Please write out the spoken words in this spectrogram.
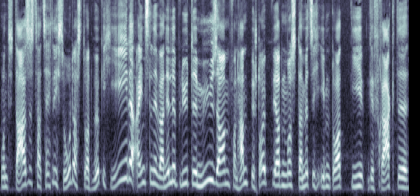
Und da ist es tatsächlich so, dass dort wirklich jede einzelne Vanilleblüte mühsam von Hand bestäubt werden muss, damit sich eben dort die gefragte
